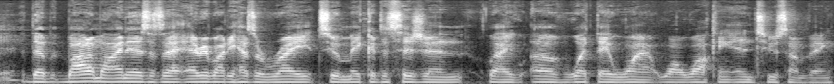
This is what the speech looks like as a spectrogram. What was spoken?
He has, the bottom line is is that everybody has a right to make a decision like of what they want while walking into something.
